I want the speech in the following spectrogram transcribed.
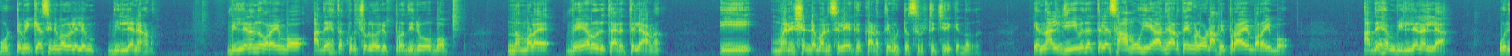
ഒട്ടുമിക്ക സിനിമകളിലും വില്ലനാണ്. വില്ലൻ എന്ന് പറയുമ്പോൾ അദ്ദേഹത്തെക്കുറിച്ചുള്ള ഒരു പ്രതിരൂപം നമ്മളെ വേറൊരു തരത്തിലാണ് ഈ മനുഷ്യന്റെ മനസ്സിലേക്ക് കടത്തിവിട്ട് സൃഷ്ടിച്ചിരിക്കുന്നത്. എന്നാൽ ജീവിതത്തിലെ സാമൂഹ്യ യാഥാർത്ഥ്യങ്ങളോട് അഭിപ്രായം പറയുമ്പോൾ അദ്ദേഹം വില്ലനല്ല ഒരു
